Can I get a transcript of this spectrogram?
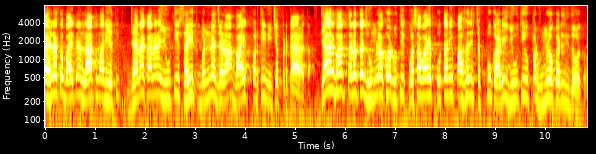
પહેલા તો બાઇકને લાત મારી હતી, જેના કારણે યુવતી સહિત બંને જણા બાઇક પરથી નીચે પટકાયા હતા. ત્યારબાદ તરત જ હુમલાખોર ઋતિક વસાવાએ પોતાની પાસેથી ચપ્પુ કાઢી યુવતી ઉપર હુમલો કરી દીધો હતો.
